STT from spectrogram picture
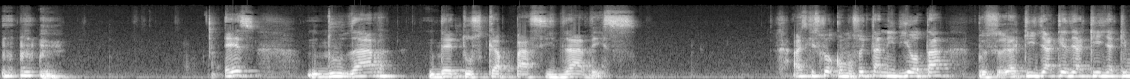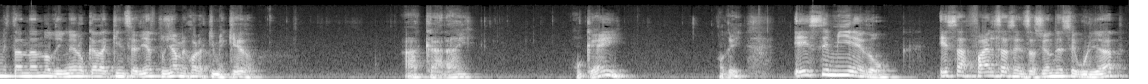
es dudar de tus capacidades. Ah, es que como soy tan idiota, pues aquí ya quedé aquí y aquí me están dando dinero cada 15 días, pues ya mejor aquí me quedo. Ah, caray. Ok. Ok. Ese miedo, esa falsa sensación de seguridad,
